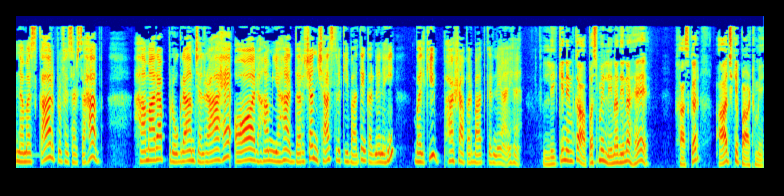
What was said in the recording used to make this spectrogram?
नमस्कार प्रोफेसर साहब हमारा प्रोग्राम चल रहा है और हम यहाँ दर्शन शास्त्र की बातें करने नहीं बल्कि भाषा पर बात करने आए हैं। लेकिन इनका आपस में लेना देना है खासकर आज के पाठ में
